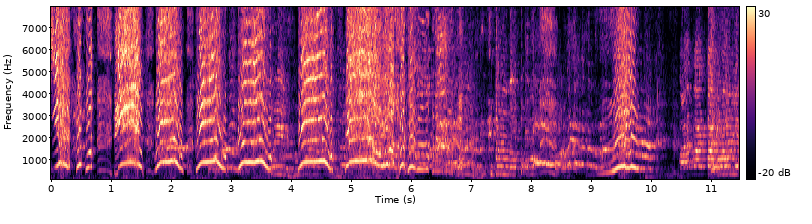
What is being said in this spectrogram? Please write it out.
เจียนอีอิวอิวอิว วิ่ง อิวอิว มึงเอาตัวรอด ไปไปไป โอ้ย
